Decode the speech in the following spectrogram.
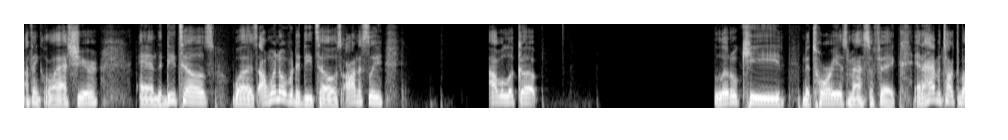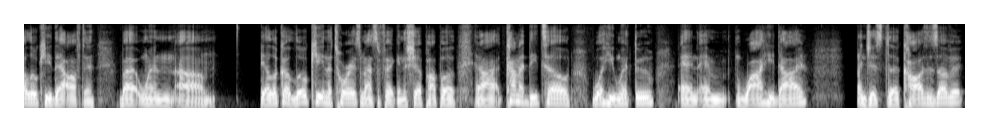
I think last year. And the details was I went over the details. Honestly, I will look up Lil Keed, Notorious Mass Effect, and I haven't talked about Lil Keed that often, but when um yeah, look up Lil Keed Notorious Mass Effect and the shit pop up, and I kind of detailed what he went through and and why he died, and just the causes of it.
